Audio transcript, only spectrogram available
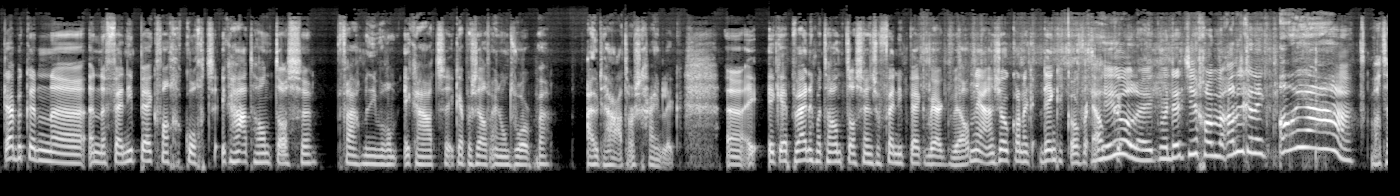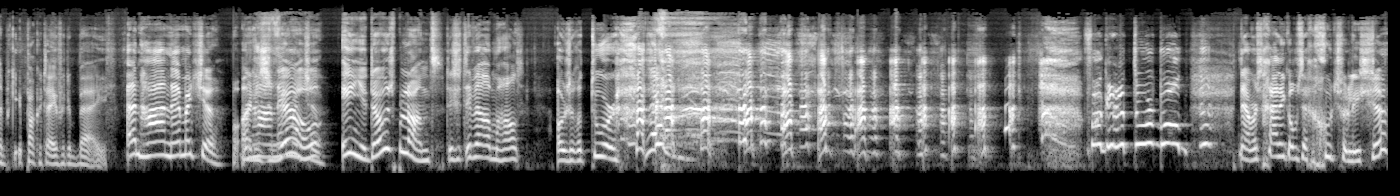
Daar heb ik een, eh, een fanny pack van gekocht. Ik haat handtassen. Vraag me niet waarom. Ik haat ze. Ik heb er zelf een ontworpen. Uit haat waarschijnlijk. Eh, ik, ik heb weinig met handtassen en zo'n fanny pack werkt wel. Nou ja, en zo kan ik denk ik over elke... Heel leuk. Maar dat je gewoon bij alles kan denken, oh ja. Wat heb ik? Ik pak het even erbij. Een. Maar Een is wel in je doos beland. Zit wel in mijn hand. Oh, is een tour? Fucking Nou, waarschijnlijk om te zeggen, goed zo Liesje.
